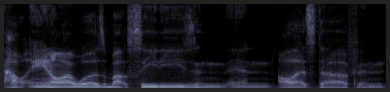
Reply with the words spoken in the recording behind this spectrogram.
how anal I was about CDs and and all that stuff, and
